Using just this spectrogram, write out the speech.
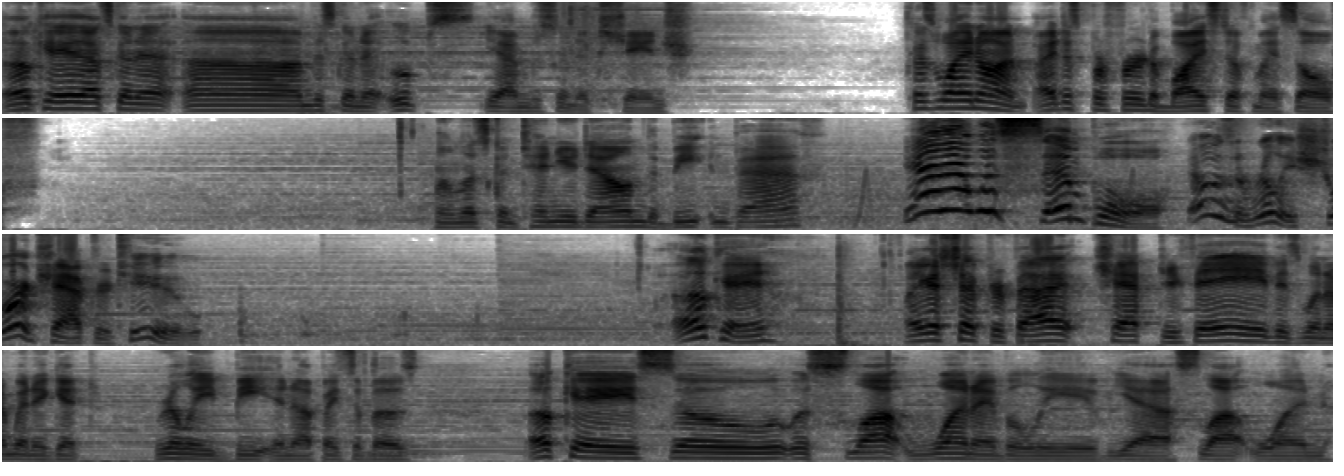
Okay, that's gonna. Uh, I'm just gonna. Oops. Yeah, I'm just gonna exchange. Cause why not? I just prefer to buy stuff myself. And let's continue down the beaten path. Yeah, that was simple. That was a really short chapter, too. Okay. I guess chapter 5 chapter 5 is when I'm to get really beaten up, I suppose. Okay, so it was slot 1, I believe. Yeah, slot 1.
